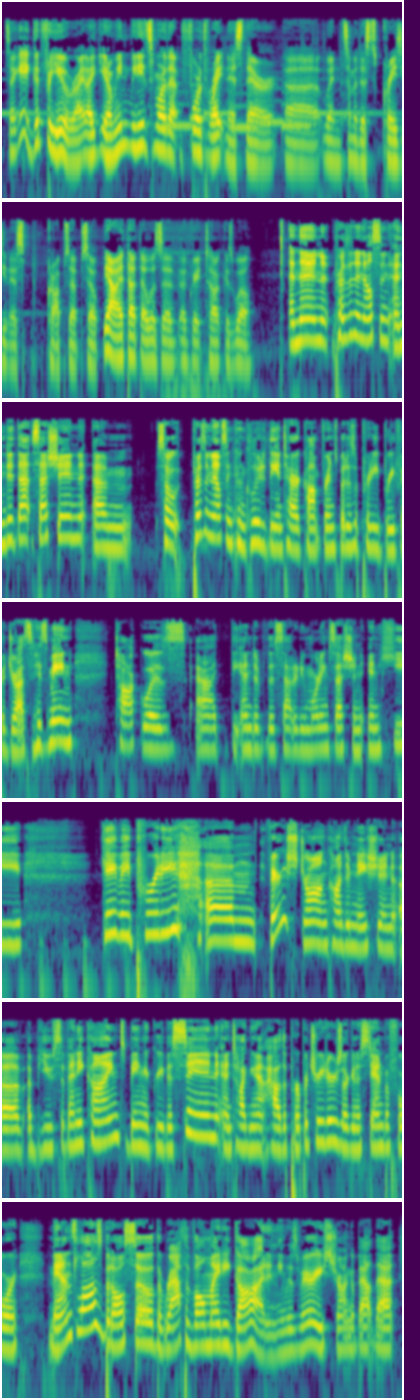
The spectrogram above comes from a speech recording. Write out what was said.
it's like, hey, good for you, right? Like, you know, we we need some more of that forthrightness there uh, when some of this craziness crops up. So, yeah, I thought that was a, a great talk as well. And then President Nelson ended that session. Um, so President Nelson concluded the entire conference, but it was a pretty brief address. His main talk was at the end of the Saturday morning session, and he gave a pretty, um, very strong condemnation of abuse of any kind being a grievous sin and talking about how the perpetrators are going to stand before man's laws, but also the wrath of Almighty God. And he was very strong about that.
